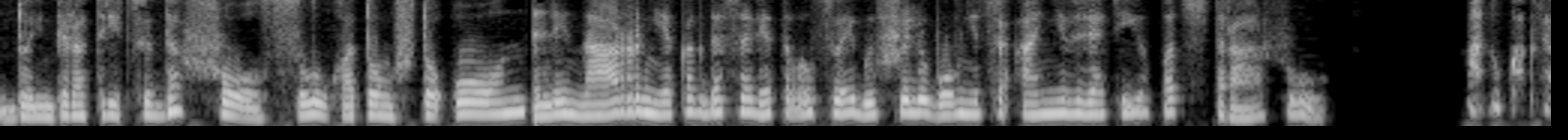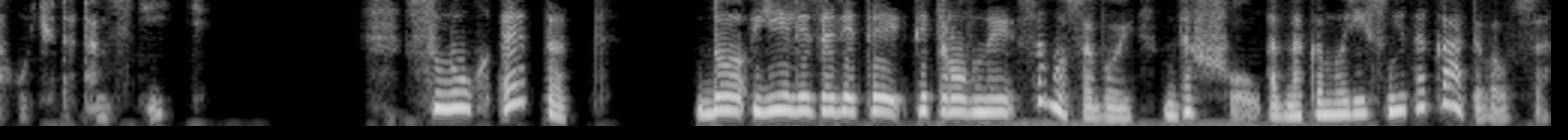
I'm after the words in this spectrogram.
до императрицы дошел слух о том, что он, Ленар, некогда советовал своей бывшей любовнице Анне взять ее под стражу. А ну как захочет отомстить. Слух этот до Елизаветы Петровны, само собой, дошел. Однако Морис не догадывался,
